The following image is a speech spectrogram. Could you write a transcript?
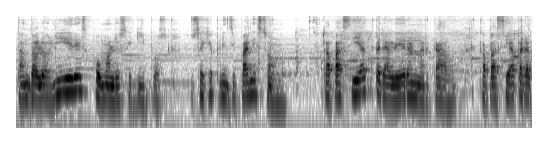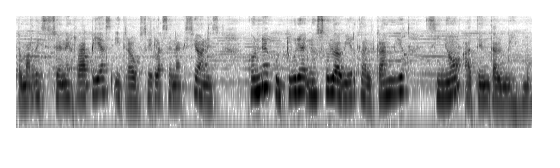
tanto a los líderes como a los equipos. Sus ejes principales son capacidad para leer el mercado, capacidad para tomar decisiones rápidas y traducirlas en acciones, con una cultura no solo abierta al cambio, sino atenta al mismo.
